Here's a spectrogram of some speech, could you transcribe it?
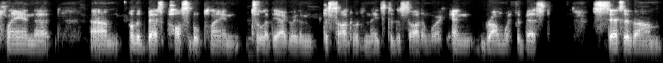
plan that um, or the best possible plan to let the algorithm decide what it needs to decide and work and run with the best set of um,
